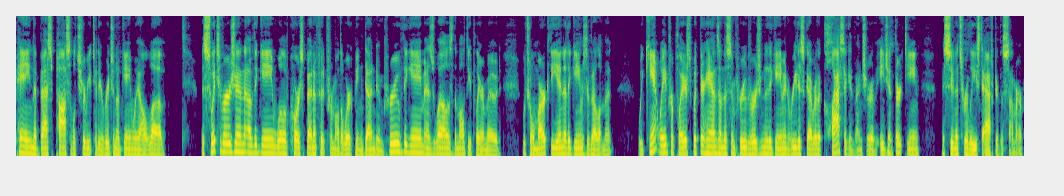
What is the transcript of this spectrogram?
paying the best possible tribute to the original game we all love. The Switch version of the game will, of course, benefit from all the work being done to improve the game, as well as the multiplayer mode, which will mark the end of the game's development. We can't wait for players to put their hands on this improved version of the game and rediscover the classic adventure of Agent 13 as soon as it's released after the summer.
